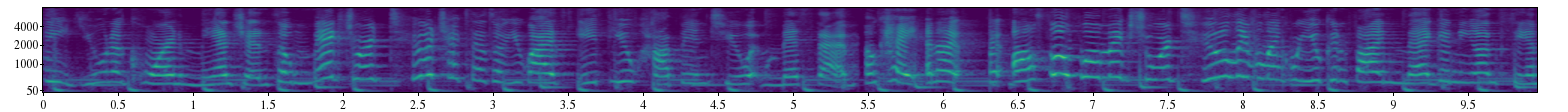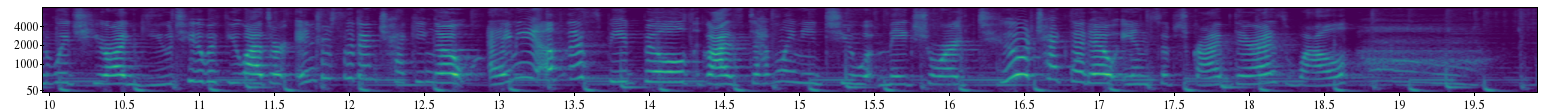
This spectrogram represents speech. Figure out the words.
the Unicorn Mansion. So make sure to check those out, you guys, if you happen to miss them. Okay, and I, I also will make Mega Neon Sandwich here on YouTube if you guys are interested in checking out any of the speed builds. Guys definitely need to make sure to check that out and subscribe there as well.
